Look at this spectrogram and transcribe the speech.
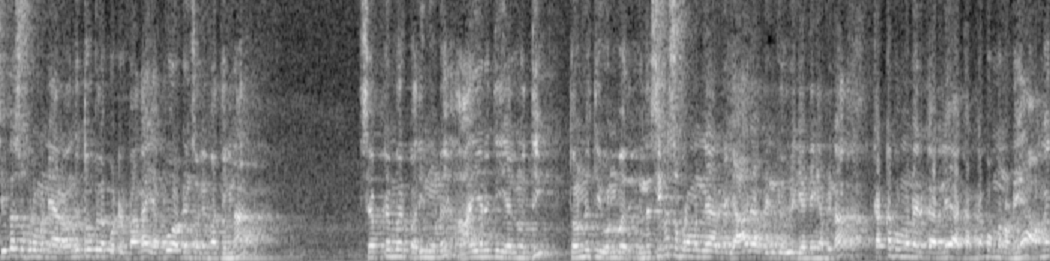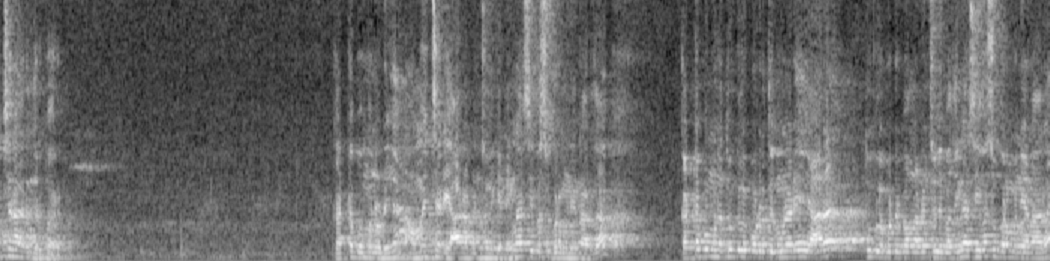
சிவசுப்பிரமணியாரை வந்து தூக்கில் போட்டிருப்பாங்க. எப்போ அப்படின்னு சொல்லி பார்த்தீங்கன்னா செப்டம்பர் பதிமூணு ஆயிரத்தி எழுநூத்தி தொண்ணூத்தி ஒன்பது. இந்த சிவசுப்பிரமணியார் யாரு அப்படின்னு சொல்லி கேட்டீங்க அப்படின்னா கட்டபொம்மன் இருக்காரு இல்லையா? கட்டபொம்மனுடைய அமைச்சரா இருந்திருப்பாரு. கட்டபொம்மனுடைய அமைச்சர் யார் அப்படின்னு சொல்லி கேட்டீங்கன்னா சிவசுப்பிரமணியனார் தான். கட்டபொம்மனை தூக்கில் போடுறதுக்கு முன்னாடியே யாரை தூக்கில் போட்டிருப்பாங்க அப்படின்னு சொல்லி பார்த்தீங்கன்னா சிவசுப்பிரமணியனாரை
